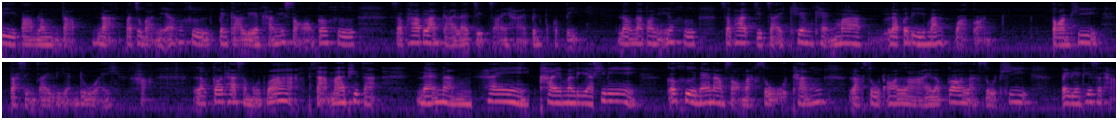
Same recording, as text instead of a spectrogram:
ดีตามลำดับณปัจจุบันนี้ก็คือเป็นการเรียนครั้งที่สองก็คือ สภาพร่างกายและจิตใจหายเป็นปกติ แล้วณตอนนี้ก็คือสภาพจิตใจเข้มแข็งมาก แล้วก็ดีมากกว่าก่อนตอนที่ตัดสินใจเรียนด้วยค่ะ แล้วก็ถ้าสมมติว่าสามารถที่จะแนะนำให้ใครมาเรียนที่นี่ ก็คือแนะนำสองหลักสูตรทั้งหลักสูตรออนไลน์ แล้วก็หลักสูตรที่ไปเรียนที่สถา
